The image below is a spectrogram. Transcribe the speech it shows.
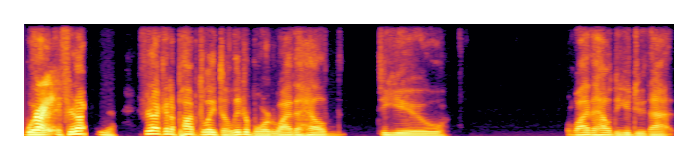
Where Right. if you're not if you're not going to populate the leaderboard, why the hell do you Why the hell do you do that?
